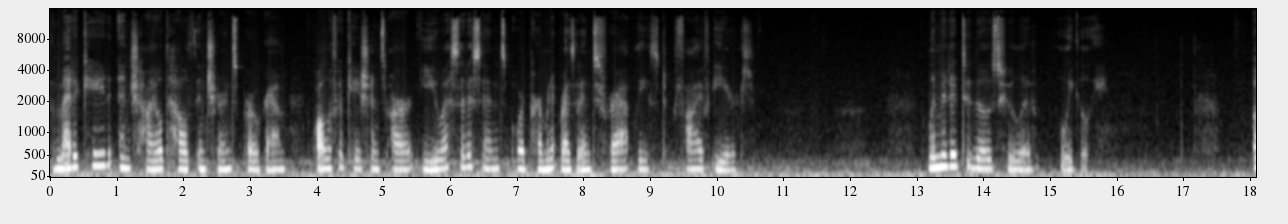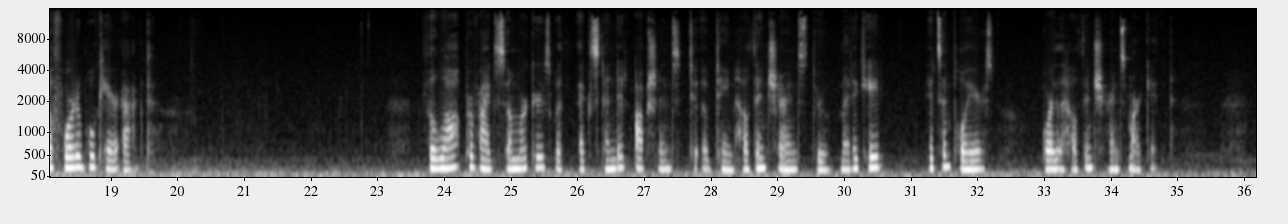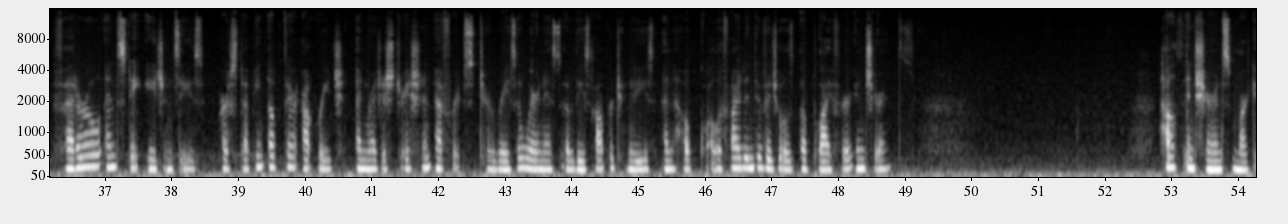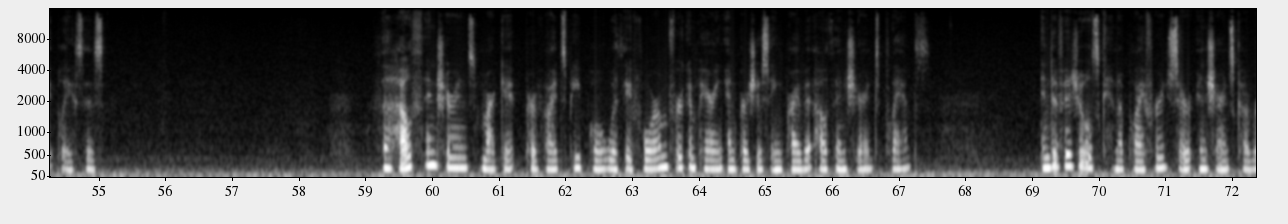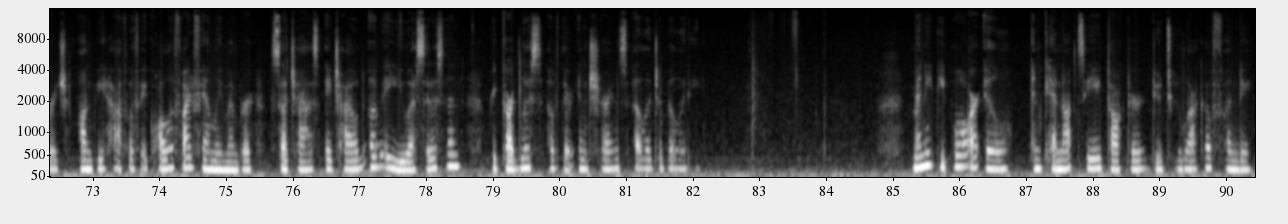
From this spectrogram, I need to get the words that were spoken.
The Medicaid and Child Health Insurance Program qualifications are U.S. citizens or permanent residents for at least five years. Limited to those who live legally. Affordable Care Act. The law provides some workers with extended options to obtain health insurance through Medicaid, its employers, or the health insurance market. Federal and state agencies are stepping up their outreach and registration efforts to raise awareness of these opportunities and help qualified individuals apply for insurance. Health insurance marketplaces The health insurance market provides people with a forum for comparing and purchasing private health insurance plans. Individuals can apply for insurance coverage on behalf of a qualified family member, such as a child of a U.S. citizen, regardless of their insurance eligibility. Many people are ill and cannot see a doctor due to lack of funding.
